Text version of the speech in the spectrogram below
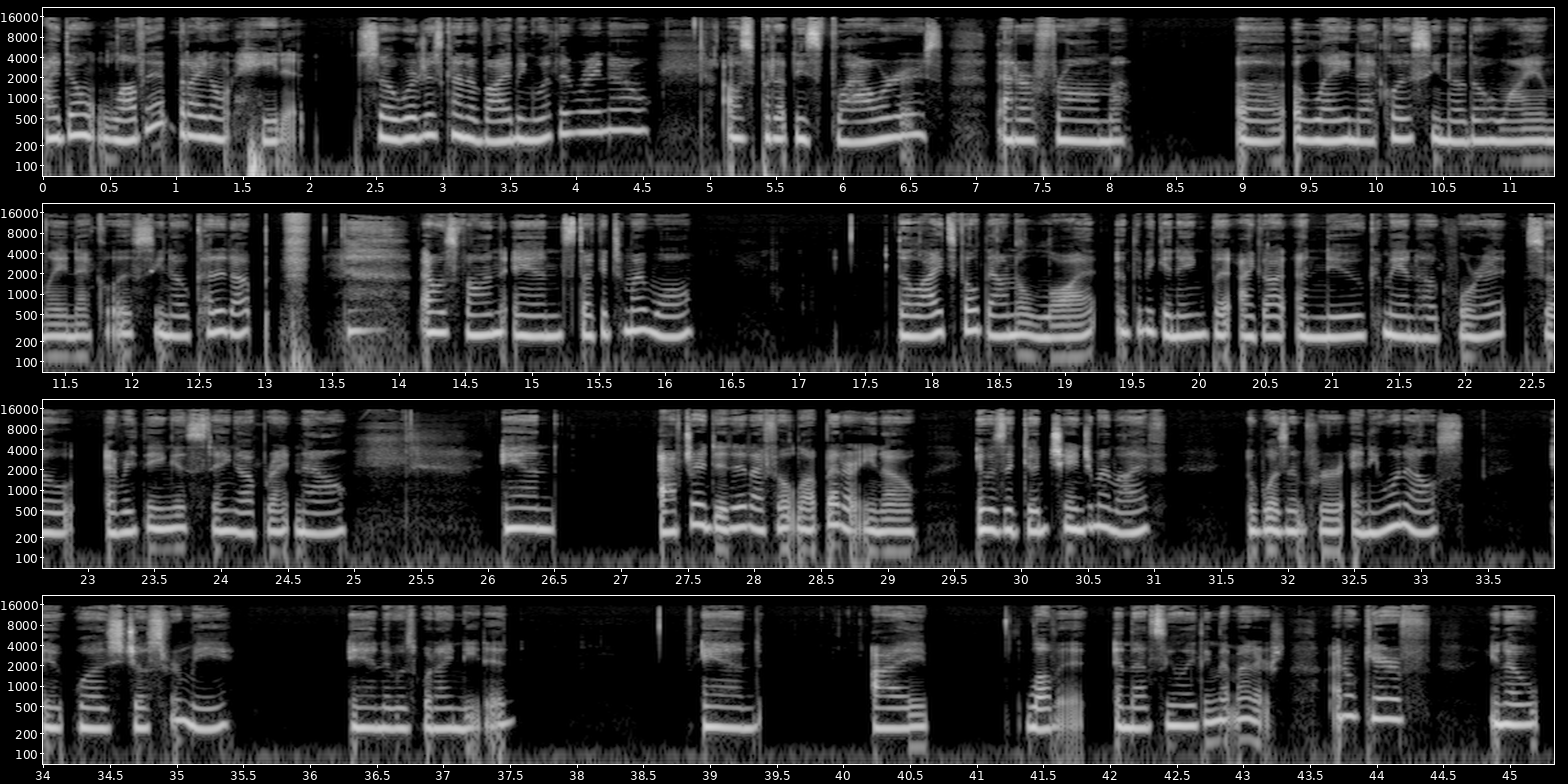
I don't love it, but I don't hate it. So we're just kind of vibing with it right now. I also put up these flowers that are from a, a lei necklace, you know, the Hawaiian lei necklace, you know, cut it up. that was fun and stuck it to my wall. The lights fell down a lot at the beginning, but I got a new command hook for it, so everything is staying up right now. And after I did it, I felt a lot better. You know, it was a good change in my life. It wasn't for anyone else, it was just for me, and it was what I needed. And I love it. And that's the only thing that matters. I don't care if, you know,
